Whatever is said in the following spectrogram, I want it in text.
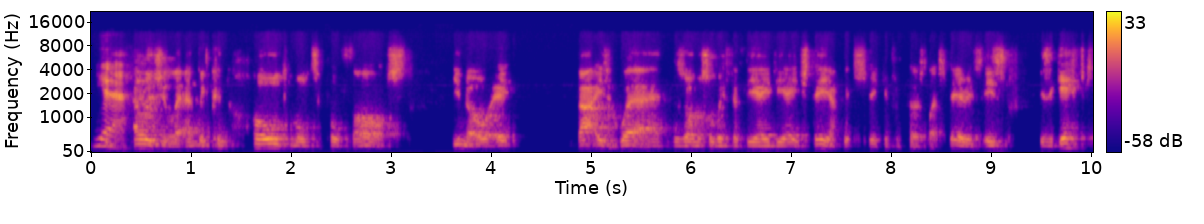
yeah, intelligently, and they can hold multiple thoughts. You know, it, that is where there's almost a whiff of the ADHD. I think speaking from personal experience is is a gift.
